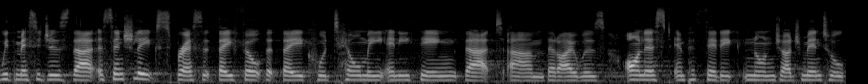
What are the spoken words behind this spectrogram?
with messages that essentially expressed that they felt that they could tell me anything, that, um, that I was honest, empathetic, non judgmental,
